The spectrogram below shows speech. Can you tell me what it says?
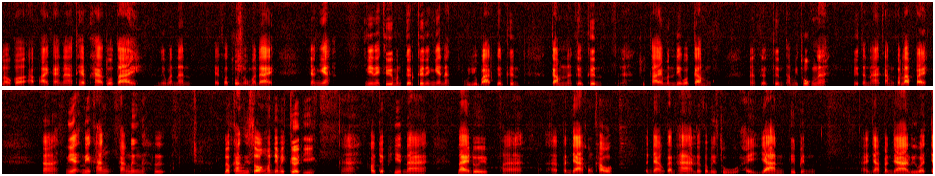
เราก็อับอายขายหน้าแทบฆ่าตัวตายในวันนั้น แต่ก็ทนออกมาได้ อย่างเงี้ยนี่นะคือมันเกิดขึ้นอย่างเงี้ยนะปัจจุบันเกิดขึ้นกรรมนะเกิดขึ้นสุดท้ายมันเรียกว่ากรรมนะเกิดขึ้นทำให้ทุกข์นะเวทนาขันก็รับไปเนี่ยเนี่ยครั้งครั้งหนึ่งนะแล้วครั้งที่สองมันจะไม่เกิดอีกอเขาจะพิจารณาได้โดยปัญญาของเขาปัญญาของกันห้าแล้วก็ไปสู่ไอ้ยานที่เป็น อ่ายานปัญญาหรือว่าใจ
